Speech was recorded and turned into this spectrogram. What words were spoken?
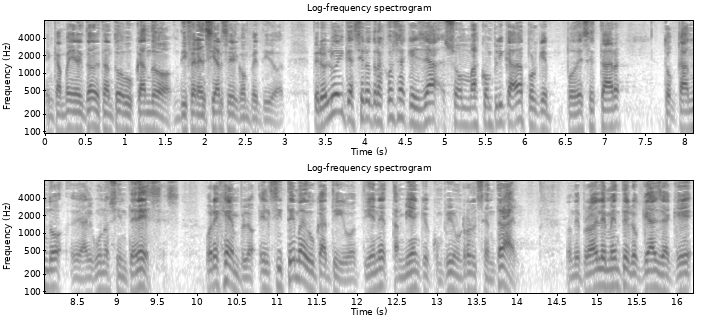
en campaña electoral, están todos buscando diferenciarse del competidor. Pero luego hay que hacer otras cosas que ya son más complicadas porque podés estar tocando eh, algunos intereses. Por ejemplo, el sistema educativo tiene también que cumplir un rol central, donde probablemente lo que haya que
